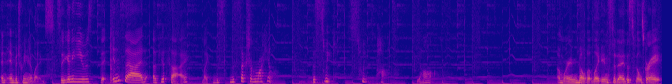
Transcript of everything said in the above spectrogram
and in between your legs. So you're gonna use the inside of your thigh, like this, this section right here. This sweet, sweet spot. Yeah. I'm wearing velvet leggings today. This feels great.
